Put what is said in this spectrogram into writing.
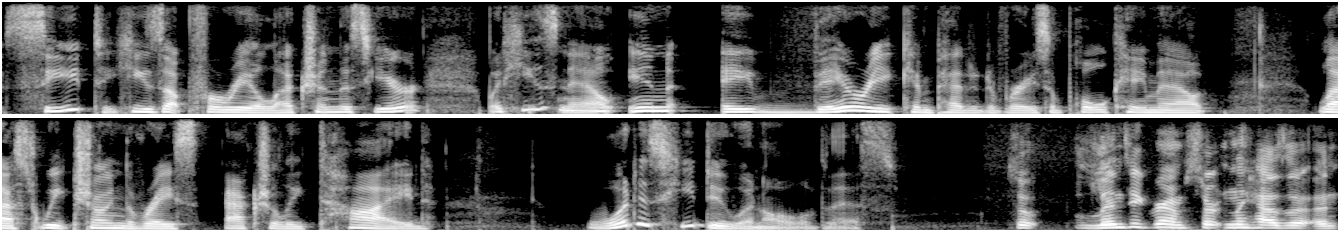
seat. He's up for reelection this year, but he's now in a very competitive race. A poll came out last week showing the race actually tied. What does he do in all of this? So Lindsey Graham certainly has a, an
